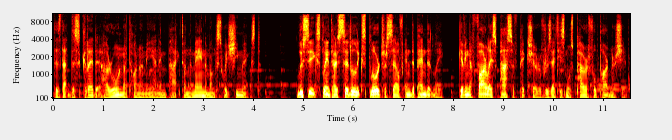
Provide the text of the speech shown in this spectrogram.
does that discredit her own autonomy and impact on the men amongst which she mixed? Lucy explained how Siddal explored herself independently, giving a far less passive picture of Rossetti's most powerful partnership.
